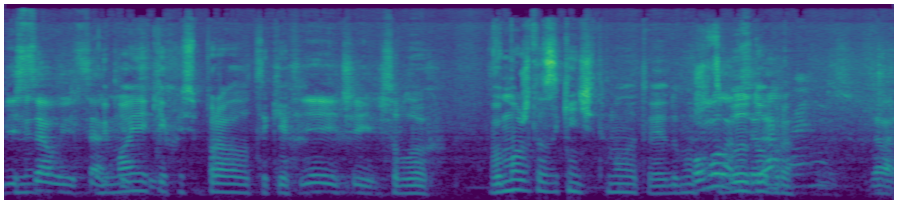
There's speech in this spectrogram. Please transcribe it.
місцевої церкви. немає якихось правил таких Тієї чи іншої. особливих. Ви можете закінчити молитву, я думаю, що це Помолимося, буде да? добре. Давай.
